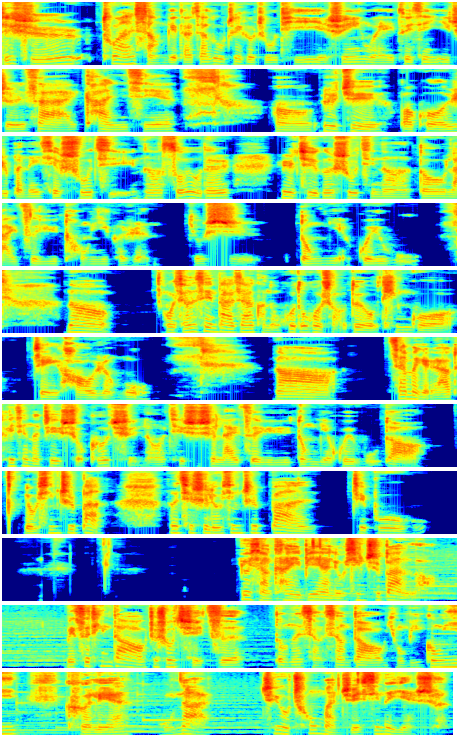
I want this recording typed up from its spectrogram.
其实突然想给大家录这个主题，也是因为最近一直在看一些，嗯，日剧，包括日本的一些书籍。那所有的日剧跟书籍呢，都来自于同一个人，就是东野圭吾。那我相信大家可能或多或少都有听过这一号人物。那。下面给大家推荐的这首歌曲呢，其实是来自于东野圭吾的《流星之绊》。那其实《流星之绊》这部又想看一遍《流星之绊》了。每次听到这首曲子，都能想象到永名公一可怜、无奈，却又充满决心的眼神。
